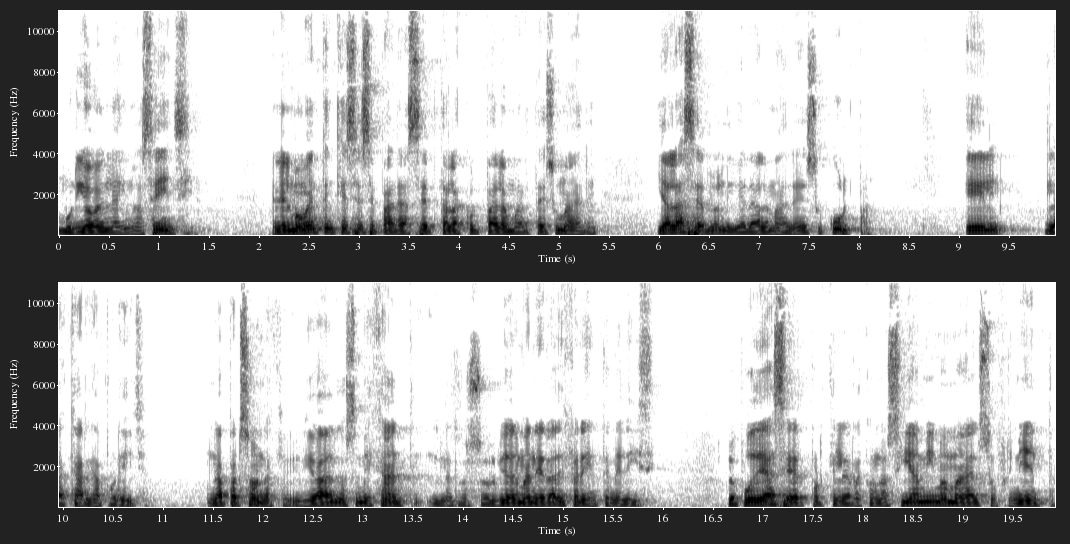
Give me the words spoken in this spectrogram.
murió en la inocencia. En el momento en que se separa, acepta la culpa de la muerte de su madre y al hacerlo libera a la madre de su culpa. Él la carga por ella. Una persona que vivió algo semejante y le resolvió de manera diferente me dice, lo pude hacer porque le reconocí a mi mamá el sufrimiento,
